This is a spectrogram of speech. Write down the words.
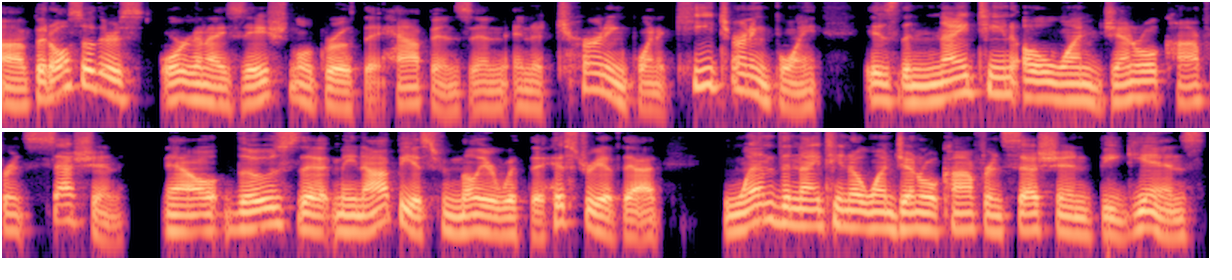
Uh, but also there's organizational growth that happens and, and a turning point, a key turning point is the 1901 General Conference session. Now, those that may not be as familiar with the history of that, when the 1901 General Conference session begins,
